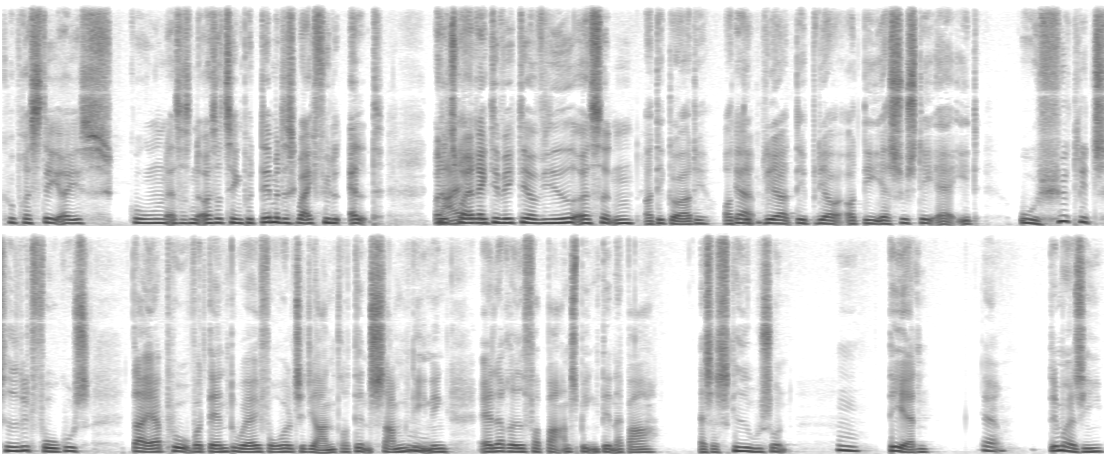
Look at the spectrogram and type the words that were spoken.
kunne præstere i skolen, altså sådan også at tænke på det, men det skal bare ikke fylde alt. Og Nej. det tror jeg er rigtig vigtigt at vide. Og, sådan. og det gør det. Og, ja. det bliver, det bliver, og det, jeg synes, det er et uhyggeligt tidligt fokus, der er på, hvordan du er i forhold til de andre. Den sammenligning mm. allerede fra barns ben, den er bare altså skide usund. Mm. Det er den. Ja. Det må jeg sige.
